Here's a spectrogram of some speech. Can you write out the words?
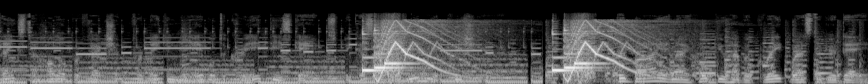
thanks to Hollow Perfection for making me able to create these games because I really appreciate it. Goodbye and I hope you have a great rest of your day.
